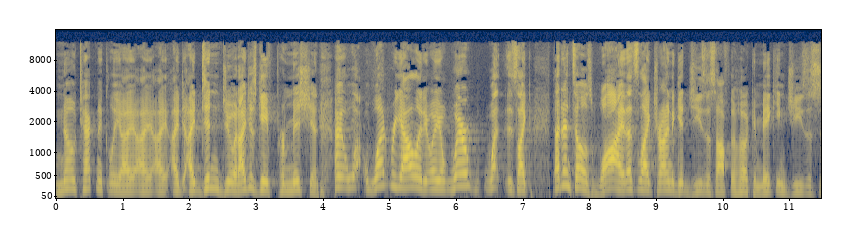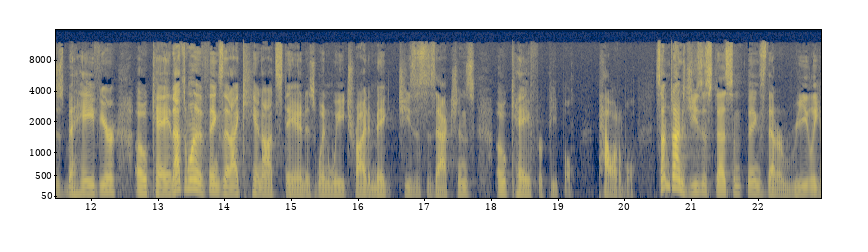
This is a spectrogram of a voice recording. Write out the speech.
No, technically, I, I, I, I didn't do it. I just gave permission. I mean, what, what reality? Oh, where? What is like? That didn't tell us why. That's like trying to get Jesus off the hook and making Jesus's behavior okay. And that's one of the things that I cannot stand is when we try to make Jesus's actions okay for people, palatable. Sometimes Jesus does some things that are really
